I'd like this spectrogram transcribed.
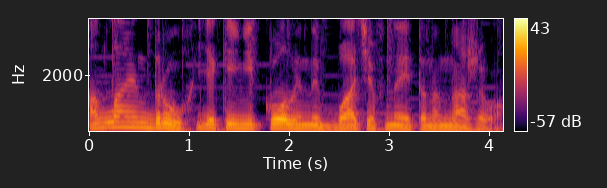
онлайн друг, який ніколи не бачив Нейтана наживо.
